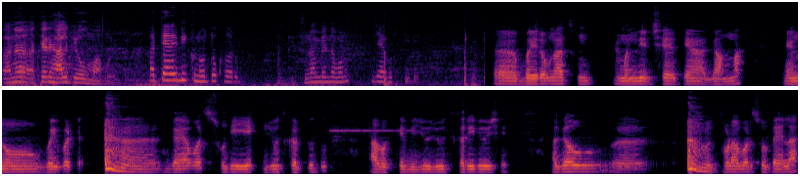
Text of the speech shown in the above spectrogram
અને અત્યારે હાલ કેવો માહોલ? અત્યારે બીક નહોતું ખરું. શું નામ બેન તમારું? જાગૃતિ દે ભૈરવનાથ મંદિર છે ત્યાં ગામમાં. એનો વહીવટ ગયા વર્ષ સુધી એક જૂથ કરતું હતું. આ વખતે બીજું જૂથ કરી રહ્યું છે. અગાઉ થોડા વર્ષો પહેલા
